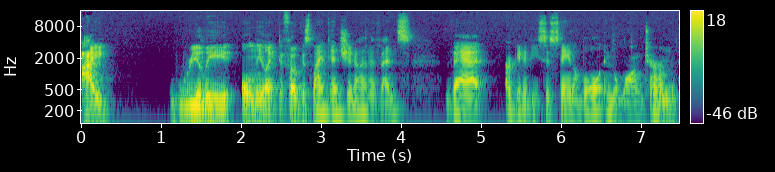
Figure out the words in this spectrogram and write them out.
I really only like to focus my attention on events that are going to be sustainable in the long term.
